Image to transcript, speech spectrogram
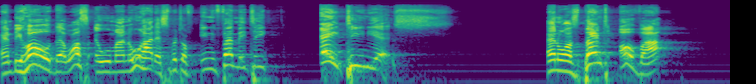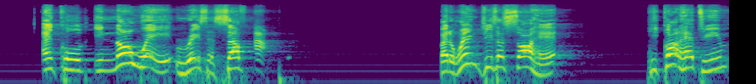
And behold, there was a woman who had a spirit of infirmity 18 years and was bent over and could in no way raise herself up. But when Jesus saw her, he called her to him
